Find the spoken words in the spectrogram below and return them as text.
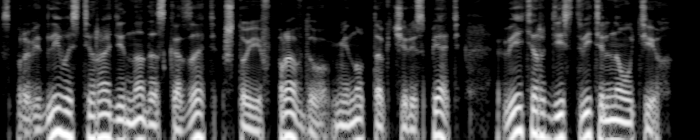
Справедливости ради надо сказать, что и вправду минут так через пять ветер действительно утих.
